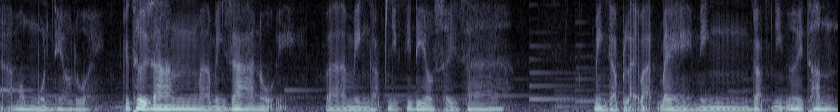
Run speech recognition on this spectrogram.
đã mong muốn theo đuổi. Cái thời gian mà mình ra hà nội và mình gặp những cái điều xảy ra mình gặp lại bạn bè mình gặp những người thân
